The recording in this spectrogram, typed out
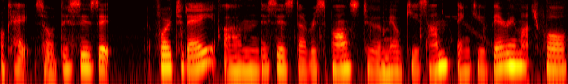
Okay, so this is it for today. Um, this is the response to Milky Sam. Thank you very much for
